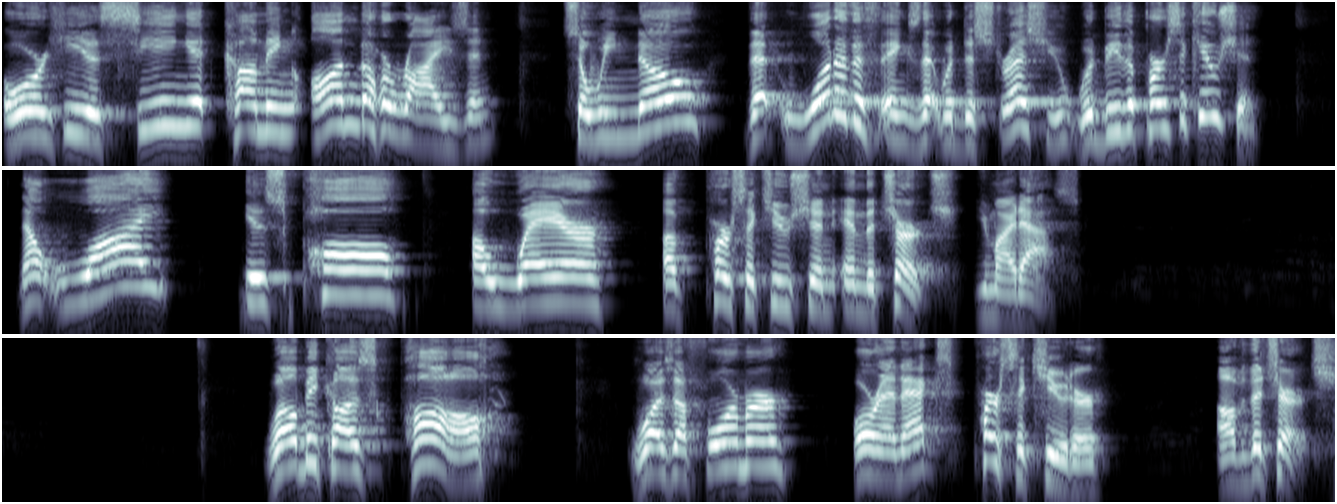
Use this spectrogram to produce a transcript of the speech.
or he is seeing it coming on the horizon. So we know that one of the things that would distress you would be the persecution. Now, why is Paul aware of persecution in the church, you might ask? Well, because Paul was a former or an ex persecutor of the church.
